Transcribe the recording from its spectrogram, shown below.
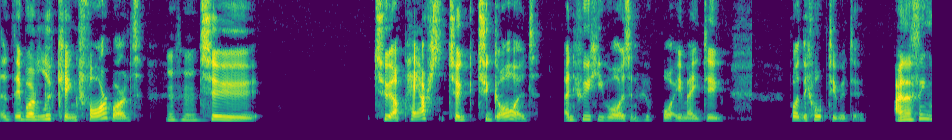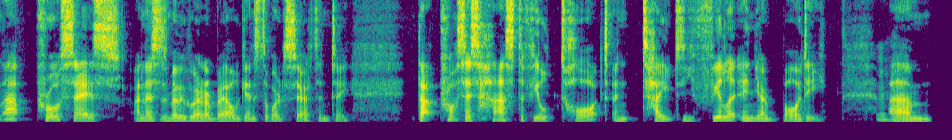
they were looking forward Mhm. to to a person to, to God and who he was and who, what he might do, what they hoped he would do. And I think that process, and this is maybe where I rebel against the word certainty, that process has to feel taut and tight. You feel it in your body. Mhm. Um,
